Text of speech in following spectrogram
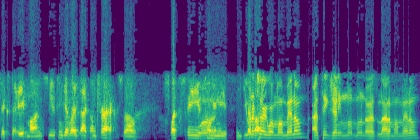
six to eight months, you can get right back on track. So let's see if Tony needs to You want to talk about momentum? I think Johnny Mu- Mundo has a lot of momentum.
